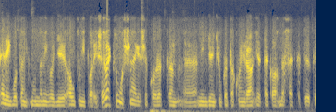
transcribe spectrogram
elég volt annyit mondani, hogy autóipar és elektromosság, és akkor rögtön mind gyöngytyúk a takonyra jöttek a befektetők,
